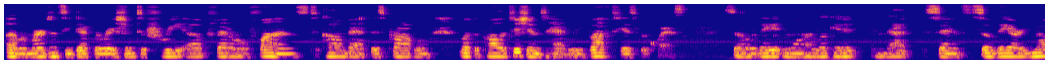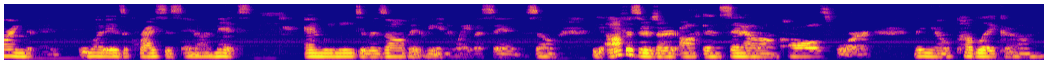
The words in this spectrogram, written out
of emergency declaration to free up federal funds to combat this problem, but the politicians had rebuffed his request. So they didn't want to look at it in that sense. So they are ignoring what is a crisis in our midst, and we need to resolve it, Villanueva said. So the officers are often sent out on calls for the you know public um,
